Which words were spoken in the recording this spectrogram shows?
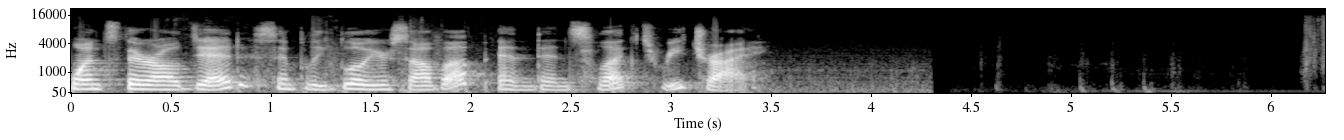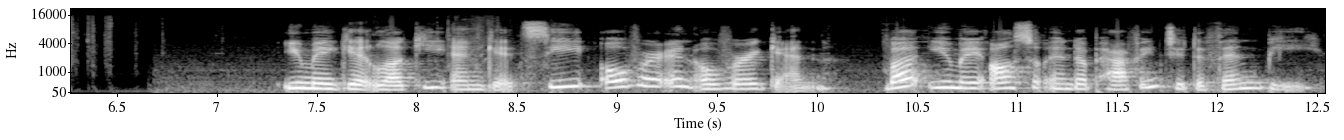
Once they're all dead, simply blow yourself up and then select Retry. You may get lucky and get C over and over again, but you may also end up having to defend B.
